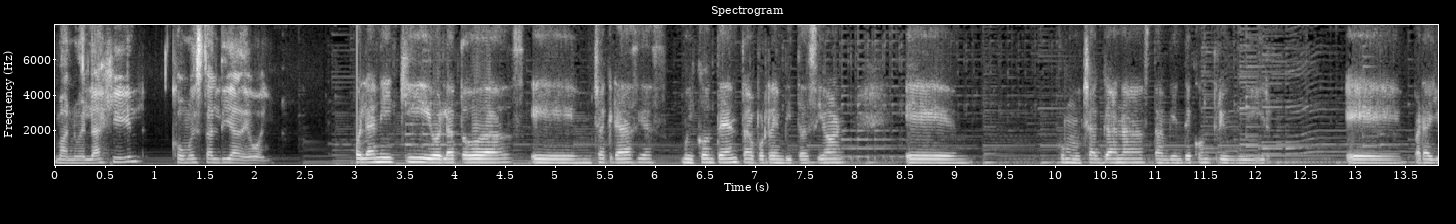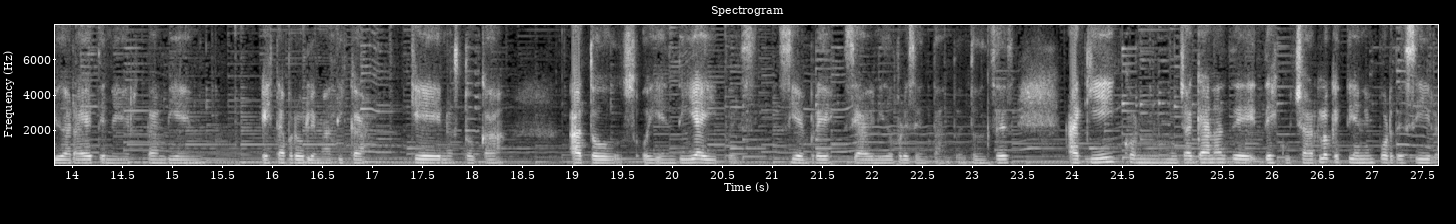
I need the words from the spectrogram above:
Manuela Gil, ¿cómo está el día de hoy? Hola Nikki, hola a todas, eh, muchas gracias, muy contenta por la invitación, eh, con muchas ganas también de contribuir eh, para ayudar a detener también esta problemática que nos toca a todos hoy en día y pues siempre se ha venido presentando. Entonces aquí con muchas ganas de, de escuchar lo que tienen por decir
